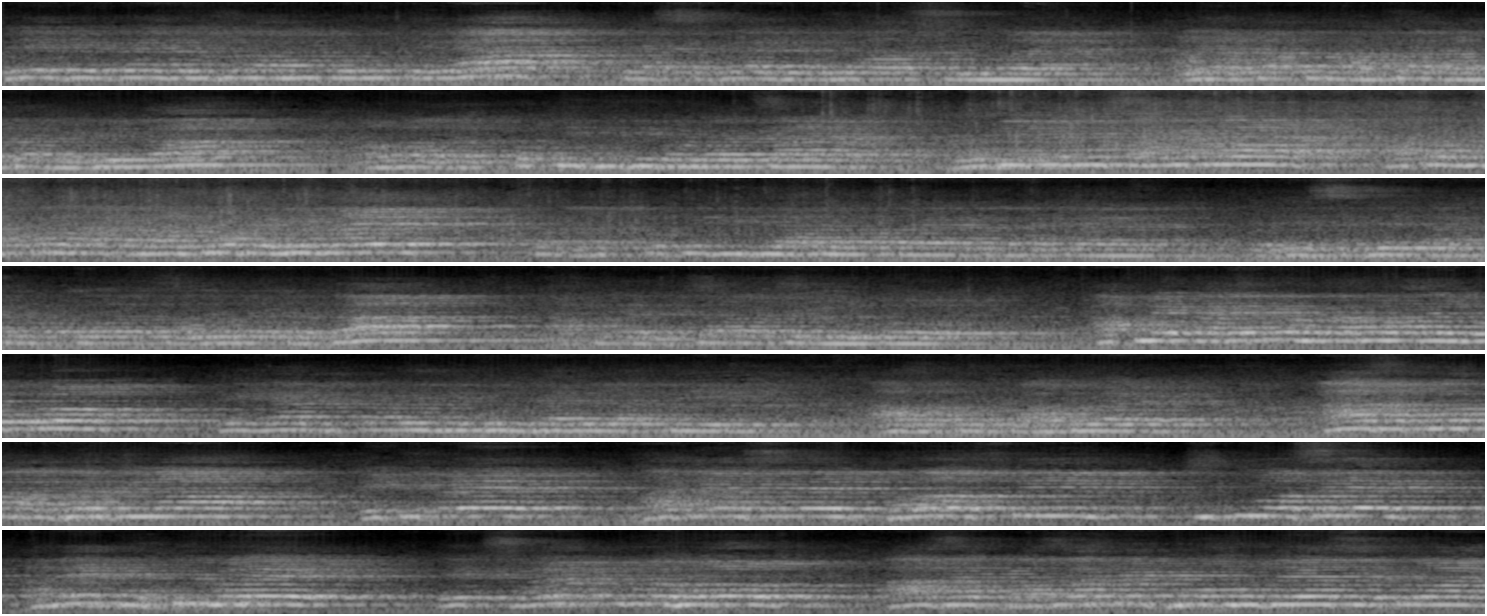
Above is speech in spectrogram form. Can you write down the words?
वेगवेगळ्या योजना आम्ही करून केल्या त्या सगळ्या योजना सुरू आहे आणि आता तर आमच्या लाडक्या बहिणींना आम्हाला लखपती निधी बनवायचा आहे मोदीजींनी सांगितलं आता नुसतं लाडक्या बहिणी नाही तर लखपती निधी आपल्याला तयार करायचा आहे तर हे सगळे कार्यक्रम आपल्याला चालवण्याकरता आपल्या विचाराचे लोक आपले कार्यक्रम राबवणारे लोक या ठिकाणी निवडून घ्यावे लागतील आज आपण पाहतोय आज आपला पालघर जिल्हा एकीकडे भाजी असेल फळं असतील चिकू असेल अनेक गोष्टींमध्ये एक स्वयंपूर्ण होऊन आज एक बाजारपेठ म्हणून उदयास येतोय.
